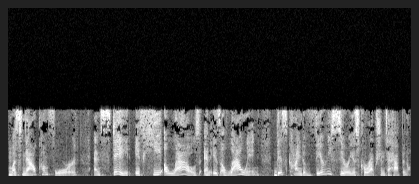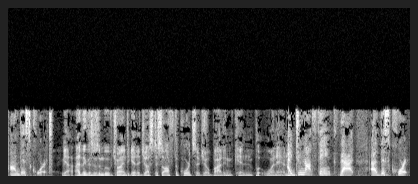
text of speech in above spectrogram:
must now come forward and state if he allows and is allowing this kind of very serious corruption to happen on this court. Yeah, I think this is a move trying to get a justice off the court so Joe Biden can put one in. I do not think that uh, this court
